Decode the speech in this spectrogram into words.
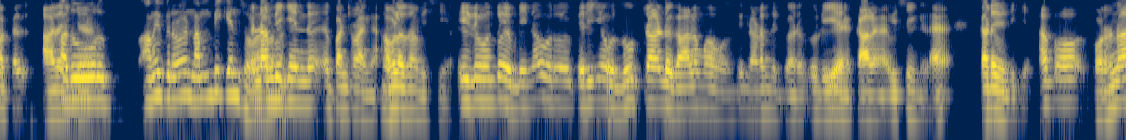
மக்கள் அது ஒரு அமைப்பினோட நம்பிக்கைன்னு சொல்லலாம். நம்பிக்கைன்னு பண்றாங்க. அவ்வளவுதான் விஷயம். இது வந்து எப்படின்னா ஒரு பெரிய ஒரு நூற்றாண்டு காலமா வந்து நடந்துட்டு வரக்கூடிய கால விஷயங்களை தடை விதிக்க. அப்போ கொரோனா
